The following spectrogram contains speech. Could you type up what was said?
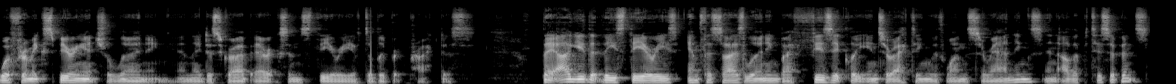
were from experiential learning, and they describe Ericsson's theory of deliberate practice. They argue that these theories emphasize learning by physically interacting with one's surroundings and other participants,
